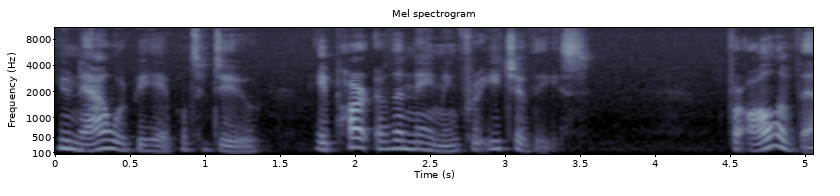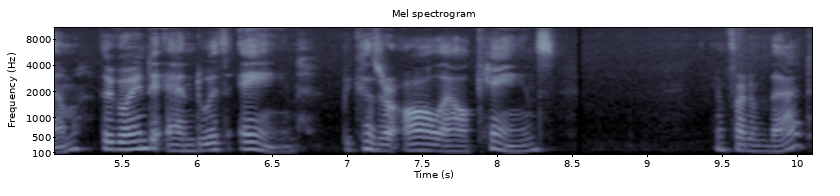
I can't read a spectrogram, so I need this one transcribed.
You now would be able to do a part of the naming for each of these. For all of them, they're going to end with ane, because they're all alkanes. In front of that,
